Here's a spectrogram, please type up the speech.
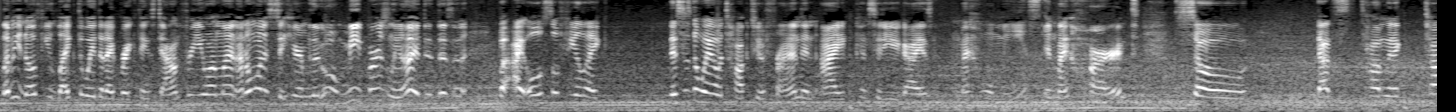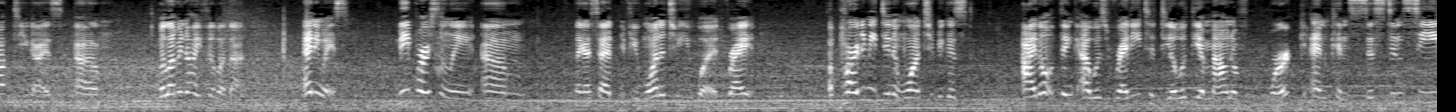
let me know if you like the way that i break things down for you online. I don't want to sit here and be like oh me personally i did this but i also feel like this is the way i would talk to a friend and i consider you guys my homies in my heart. So that's how i'm gonna talk to you guys. Um, but let me know how you feel about that. Anyways me personally um, like I said, if you wanted to, you would, right? A part of me didn't want to because I don't think I was ready to deal with the amount of work and consistency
